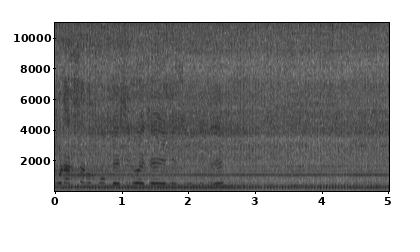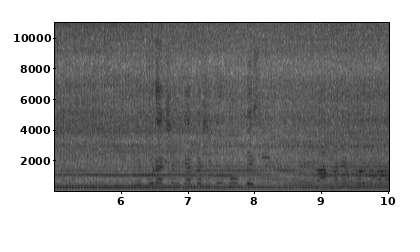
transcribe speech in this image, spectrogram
প্রোডাকশানও খুব বেশি রয়েছে এই মেশিনটিতে এর প্রোডাকশন ক্যাপাসিটিও খুব বেশি তো আপনাদের প্রয়োজন হলে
